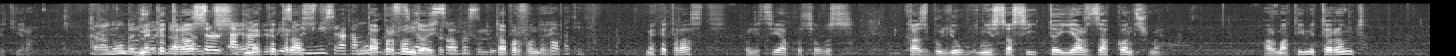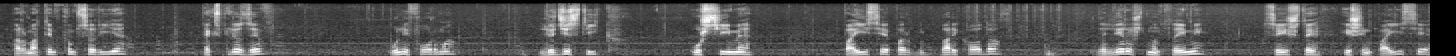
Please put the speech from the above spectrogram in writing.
e tjera. Me këtë rast, me këtë rast, ta përfundoj, ta përfundoj. Po, me këtë rast, policia e Kosovës ka zbulu një sasi të jashtëzakonshme armatimit të rëndë, armatim këmbësorie, eksploziv, uniforma, logjistikë, ushqime, pajisje për barikada, dhe lirisht mund të themi se ishte ishin pajisje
